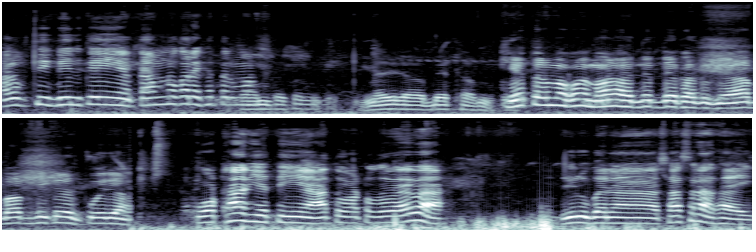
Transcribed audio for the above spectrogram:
હરફથી બીન કઈ કામ ન કરે ખેતરમાં? નહીં બેઠા ખેતરમાં કોઈ માણસ નથી દેખાતું કે આ બાપ દીકરા પોર્યા. કોઠારી હતી આ તો આટો દવા આવ્યા ધીરુભાઈ ના સાસરા થાય.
